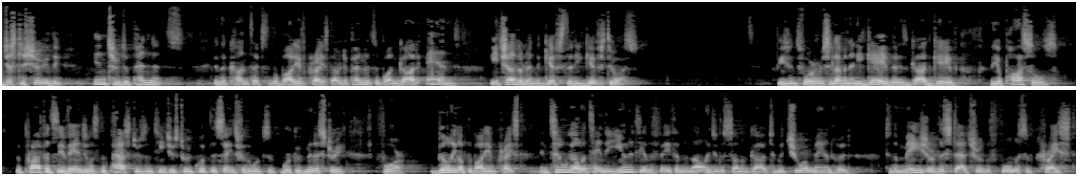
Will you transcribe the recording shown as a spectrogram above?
just to show you the interdependence in the context of the body of Christ, our dependence upon God and each other and the gifts that He gives to us. Ephesians 4 verse 11, and He gave, that is, God gave the apostles, the prophets, the evangelists, the pastors and teachers to equip the saints for the works of, work of ministry, for building up the body of Christ, until we all attain the unity of the faith and the knowledge of the Son of God, to mature manhood, to the measure of the stature of the fullness of Christ,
